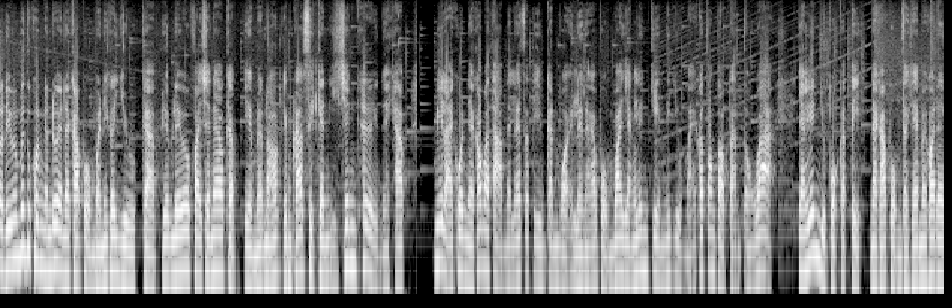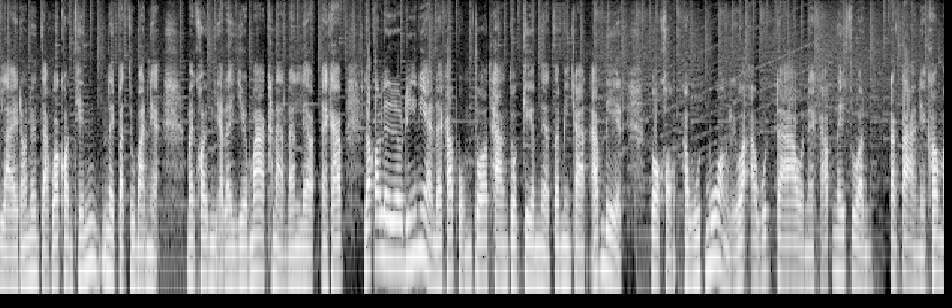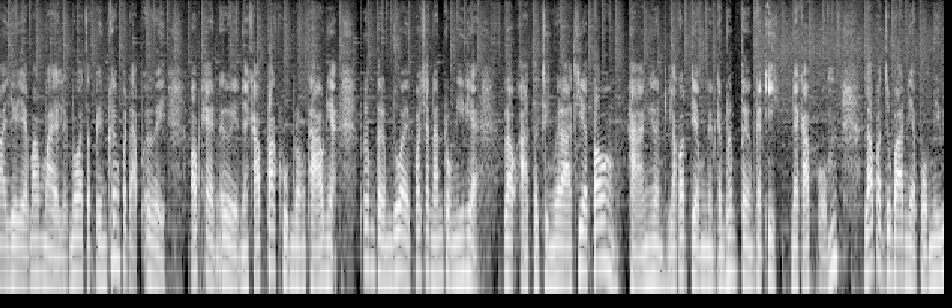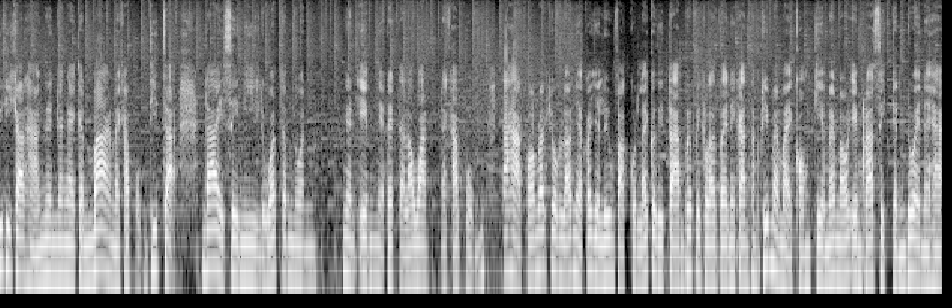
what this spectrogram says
สวัสดีเพื่อนๆทุกคนกันด้วยนะครับผมวันนี้ก็อยู่กับเรียบเลเวลไฟชแนลกับเกมและน็อกเกมคลาสสิกกันอีกเช่นเคยนะครับมีหลายคนเนี่ยเข้ามาถามในไลฟ์สตรีมกันบ่อยเลยนะครับผมว่ายังเล่นเกมนี้อยู่ไหมก็ต้องตอบตามตรงว่ายังเล่นอยู่ปกตินะครับผมแต่แค่ไม่ค่อยได้ไลฟ์เนาะเนื่องจากว่าคอนเทนต์ในปัจจุบันเนี่ยไม่ค่อยมีอะไรเยอะมากขนาดนั้นแล้วนะครับแล้วก็เร็วๆนี้เนี่ยนะครับผมตัวทางตัวเกมเนี่ยจะมีการอัปเดตตัวของอาวุธม่วง หรือว่าอาวุธดาวนะครับในส่วน ต่างๆเนี่ยเข้ามาเยอะแยะมากมายเลยไม่ว่าจะเป็นเครื่องประดับเอ่ยออฟแฮนเอ่ยนะครับผ้าคลุมรองเท้าเนี่ยเพิ่มเติมด้วย เพราะฉะนั้นตรงนี้เนี่ยเราอาจจะถึงเวลาที่จะต้องหาเงิน แล้วก็เตรียมเงินกันเพิ่มเติมกันอีกนะครับผมแล้วปัจจุบันเนี่ยผมมีวิธีการหาเงินยังไงกันบ้างนะครับผมที่จะได้เซนีหรือว่าจำนวนเงิน M เนี่ยในแต่ละวันนะครับผม ถ้าหากพร้อมรับชมแล้วเนี่ยก็อย่าลืมฝากกดไลค์กดติดตามเพื่อเป็นกำลังใจในการทำคลิปใหม่ๆของเกมและน้อง M Classic กันด้วยนะฮะ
